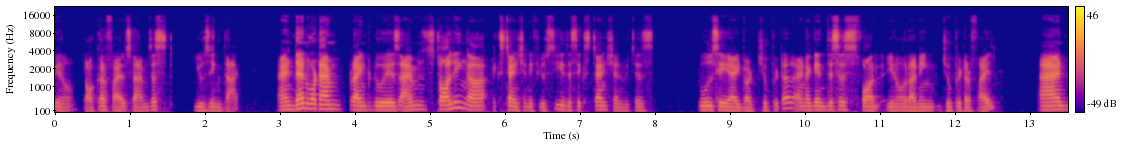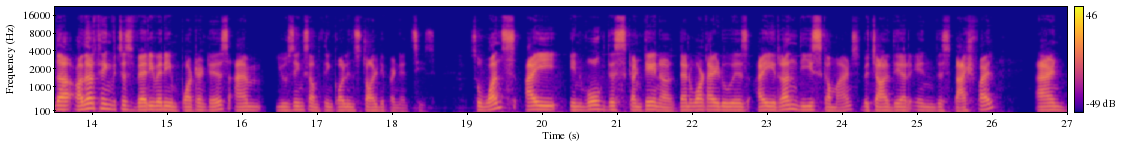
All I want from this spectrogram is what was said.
you know, Docker file. So I'm just using that. And then what I'm trying to do is I'm installing a extension. If you see this extension, which is toolsai.jupyter. And again, this is for, you know, running Jupyter file. And the other thing which is very, very important is I'm using something called install dependencies. So once I invoke this container, then what I do is I run these commands which are there in this bash file and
